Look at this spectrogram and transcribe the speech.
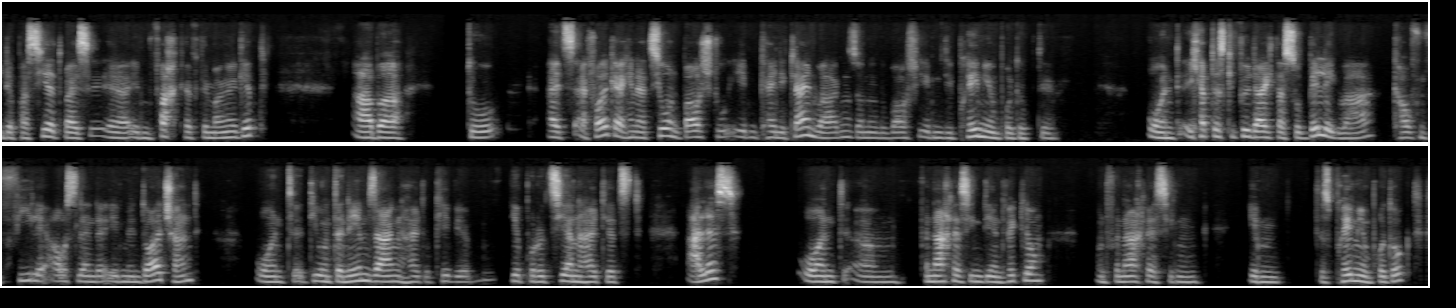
wieder passiert, weil es eben Fachkräftemangel gibt. Aber du als erfolgreiche Nation baust du eben keine Kleinwagen, sondern du baust eben die Premium-Produkte. Und ich habe das Gefühl, da ich das so billig war, kaufen viele Ausländer eben in Deutschland. Und die Unternehmen sagen halt, okay, wir, wir produzieren halt jetzt alles und ähm, vernachlässigen die Entwicklung und vernachlässigen eben das Premium-Produkt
